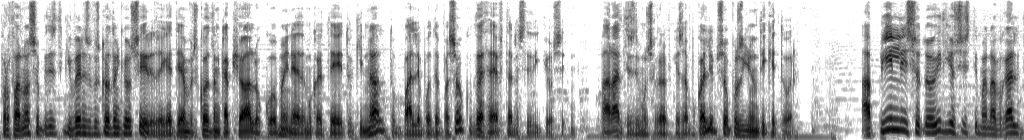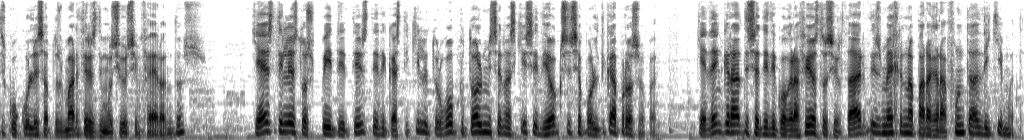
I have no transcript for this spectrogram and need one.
Προφανώς επειδή στην κυβέρνηση βρισκόταν και ο ΣΥΡΙΖΑ, γιατί αν βρισκόταν κάποιο άλλο κόμμα, η Νέα Δημοκρατία ή το Κινάλ, τον πάλι ποτέ Πασόκ, δεν θα έφτανε στη δικαιοσύνη. Παρά τις δημοσιογραφικές αποκαλύψεις όπως γίνονται και τώρα. Απείλησε το ίδιο σύστημα να βγάλει τις κουκούλες από τους μάρτυρες δημοσίου συμφέροντος και έστειλε στο σπίτι της τη δικαστική λειτουργό που τόλμησε να ασκήσει διώξεις σε πολιτικά πρόσωπα. Και δεν κράτησε τη δικογραφία στο συρθάρι της μέχρι να παραγραφούν τα αδικήματα.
